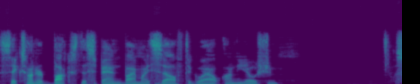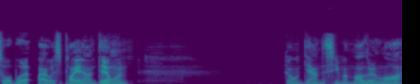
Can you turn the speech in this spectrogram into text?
600 bucks to spend by myself to go out on the ocean. So what I was planning on doing, going down to see my mother-in-law,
